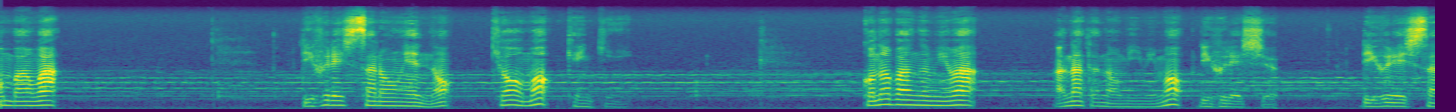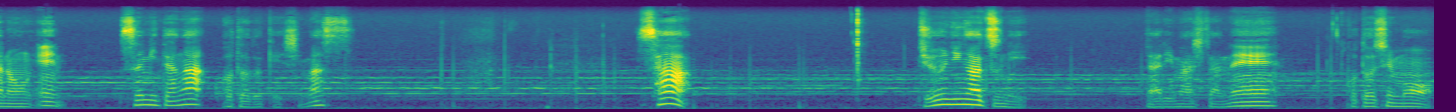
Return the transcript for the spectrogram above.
こんばんは。リフレッシュサロン N の今日も元気に。この番組はあなたの耳もリフレッシュ。リフレッシュサロン N 住田がお届けします。さあ、12月になりましたね。今年も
